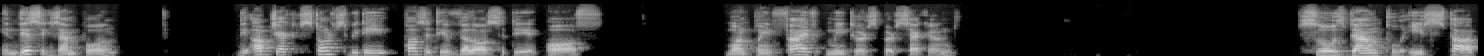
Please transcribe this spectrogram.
In this example, the object starts with a positive velocity of 1.5 meters per second, slows down to a stop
